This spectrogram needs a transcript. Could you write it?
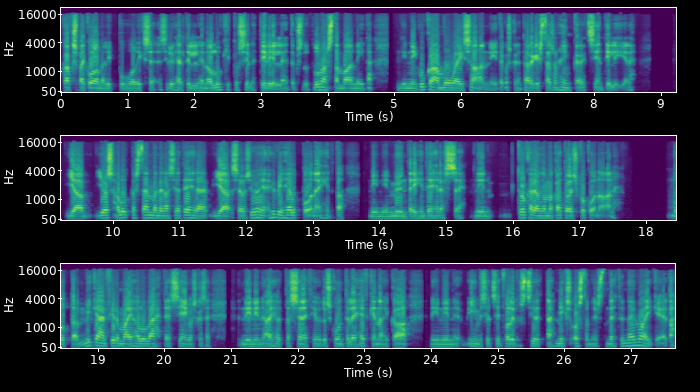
kaksi vai kolme lippua, oliko se sillä yhdellä tilille, ne on lukittu sille tilille, että kun sä tulet lunastamaan niitä, niin, niin kukaan muu ei saa niitä, koska ne tarkistaa sun henkkarit siihen tiliin. Ja jos haluttaisiin tämmöinen asia tehdä, ja se olisi hyvin helppoa näihin tota, niin, niin myynteihin tehdä se, niin trokariongelma katoisi kokonaan. Mutta mikään firma ei halua lähteä siihen, koska se niin, niin aiheuttaa sen, että he joutuisi kuuntelemaan hetken aikaa, niin, niin ihmiset sitten valitusti siitä, että miksi ostamisesta on tehty näin vaikeaa.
